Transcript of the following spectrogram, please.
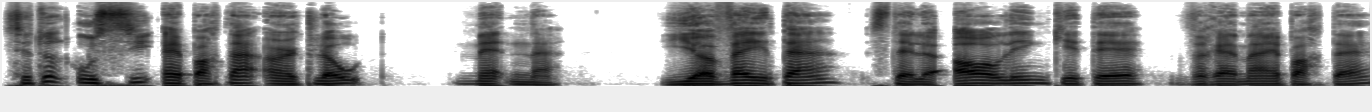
C'est tout aussi important un que l'autre maintenant. Il y a 20 ans, c'était le hors-ligne qui était vraiment important.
